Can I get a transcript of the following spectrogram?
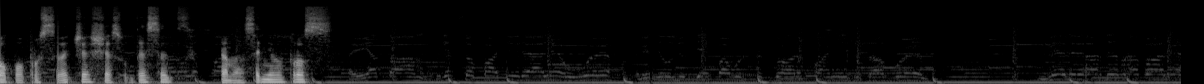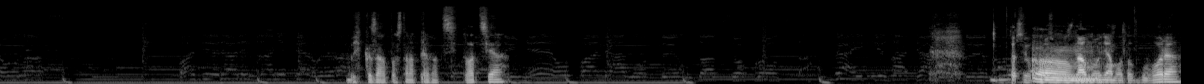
Колко въпроса са вече? 6 от 10. Време на седмия въпрос. Бих казал доста напрегната ситуация. Този въпрос го знам, но няма да отговоря.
